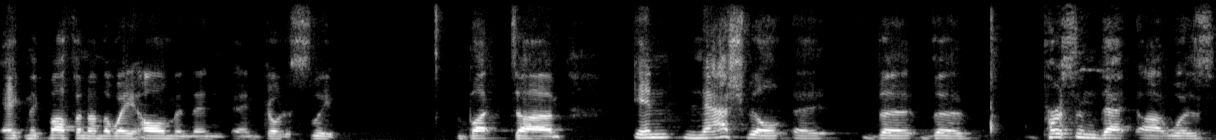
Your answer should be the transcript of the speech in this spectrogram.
egg McMuffin on the way home, and then and go to sleep. But um, in Nashville, uh, the the person that uh, was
